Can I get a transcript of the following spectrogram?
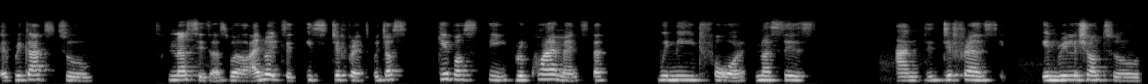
in regards to nurses as well. I know it's a, it's different, but just give us the requirements that we need for nurses and the difference in relation to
